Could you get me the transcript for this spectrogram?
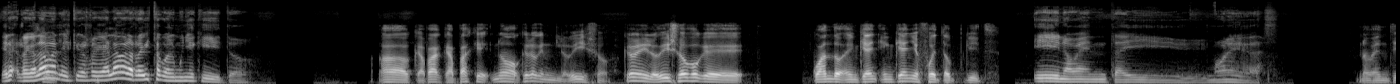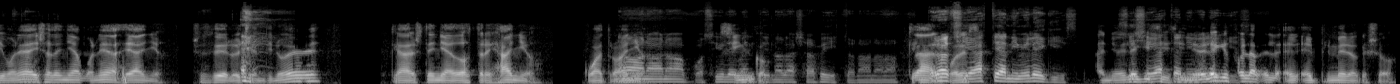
Era, regalaban el que regalaba la revista con el muñequito. Ah, capaz, capaz que. No, creo que ni lo vi yo. Creo que ni lo vi yo porque. ¿Cuándo, en, qué, año- ¿En qué año fue Top Kids? Y 90 y monedas. 90 y monedas y yo tenía monedas de años. Yo soy del 89. claro, yo tenía 2, 3 años. 4 No, años. no, no, posiblemente Cinco. no lo hayas visto, no, no, no. Claro, Pero eso. llegaste a nivel X. A nivel sí, X, sí, llegaste sí. a Nivel X fue la- el, el- el primero que yo,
